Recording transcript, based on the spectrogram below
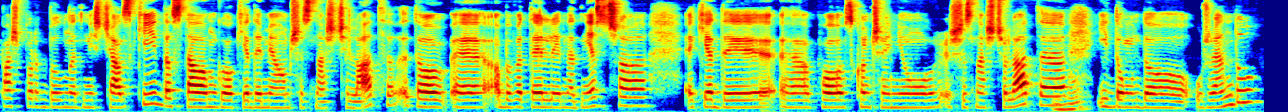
paszport był naddnieściański. Dostałam go, kiedy miałam 16 lat. To e, obywatele Naddniestrza, kiedy e, po skończeniu 16 lat e, Mhm. idą do urzędu,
